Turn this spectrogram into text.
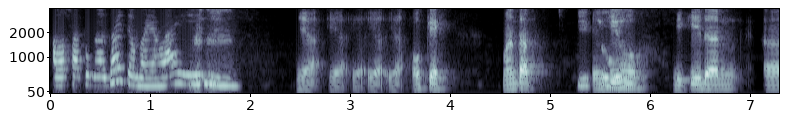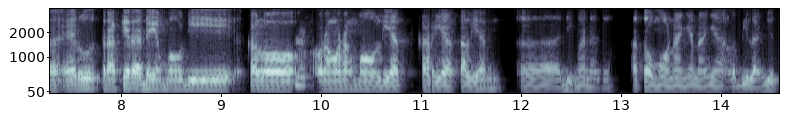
Kalau satu gagal coba yang lain. Mm -hmm. ya ya ya ya ya. Oke. Mantap. Gitu. thank you Diki dan uh, Eru terakhir ada yang mau di kalau hmm. orang-orang mau lihat karya kalian uh, di mana tuh atau mau nanya-nanya lebih lanjut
